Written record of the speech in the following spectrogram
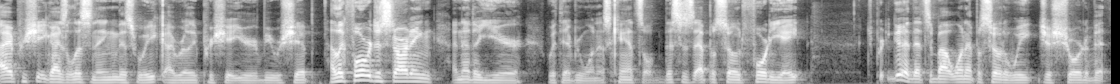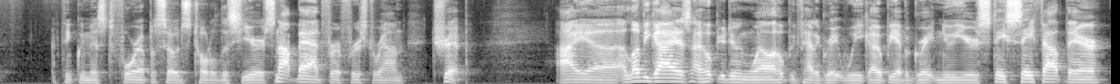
I appreciate you guys listening this week. I really appreciate your viewership. I look forward to starting another year with Everyone is Canceled. This is episode 48. It's pretty good. That's about one episode a week, just short of it. I think we missed four episodes total this year. It's not bad for a first round trip. I uh, I love you guys. I hope you're doing well. I hope you've had a great week. I hope you have a great New Year's. Stay safe out there.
